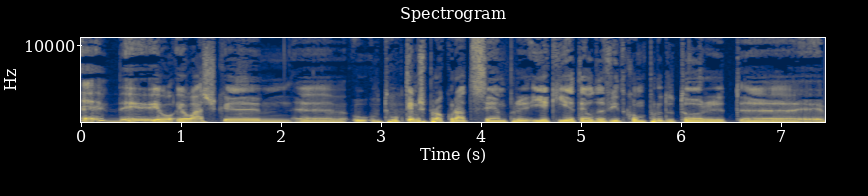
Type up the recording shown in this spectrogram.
É, eu, eu acho que uh, o, o, que temos procurado sempre, e aqui até o David como produtor uh,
